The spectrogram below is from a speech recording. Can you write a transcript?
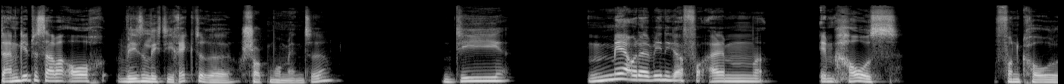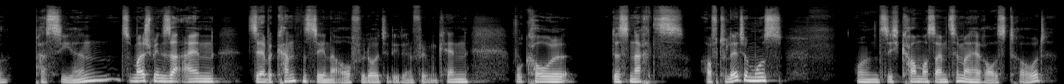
Dann gibt es aber auch wesentlich direktere Schockmomente, die mehr oder weniger vor allem im Haus von Cole passieren. Zum Beispiel in dieser einen sehr bekannten Szene auch für Leute, die den Film kennen, wo Cole des Nachts auf Toilette muss und sich kaum aus seinem Zimmer heraustraut.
